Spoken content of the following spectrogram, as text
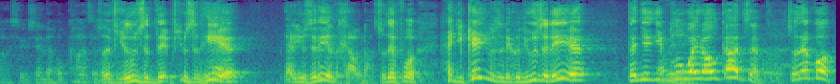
Oh, so you're saying the whole concept. So if you use it, if you use it here, got to use it here, the chavna. So therefore, and you can't use it because you use it here, then you, you blew away the whole concept. So therefore,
